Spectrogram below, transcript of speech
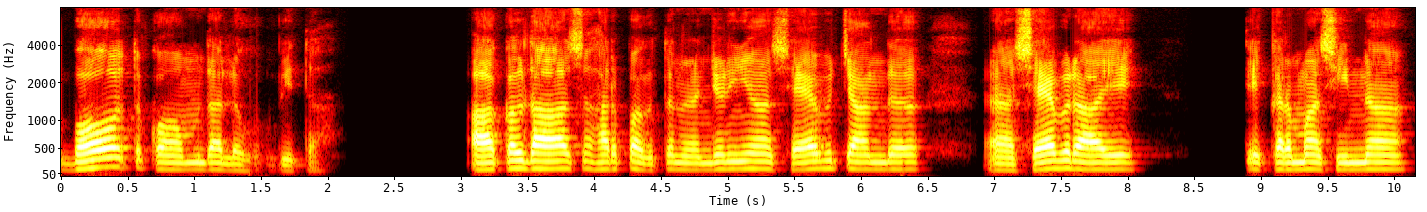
ਬਹੁਤ ਕੌਮ ਦਾ ਲਹੂ ਪੀਤਾ। ਆਕਲਦਾਸ ਹਰ ਭਗਤ ਨਰੰਜਣੀਆ ਸਹਿਬ ਚੰਦ ਅ, ਸਹਿਬ ਰਾਏ ਤੇ ਕਰਮਾ ਸੀਨਾ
